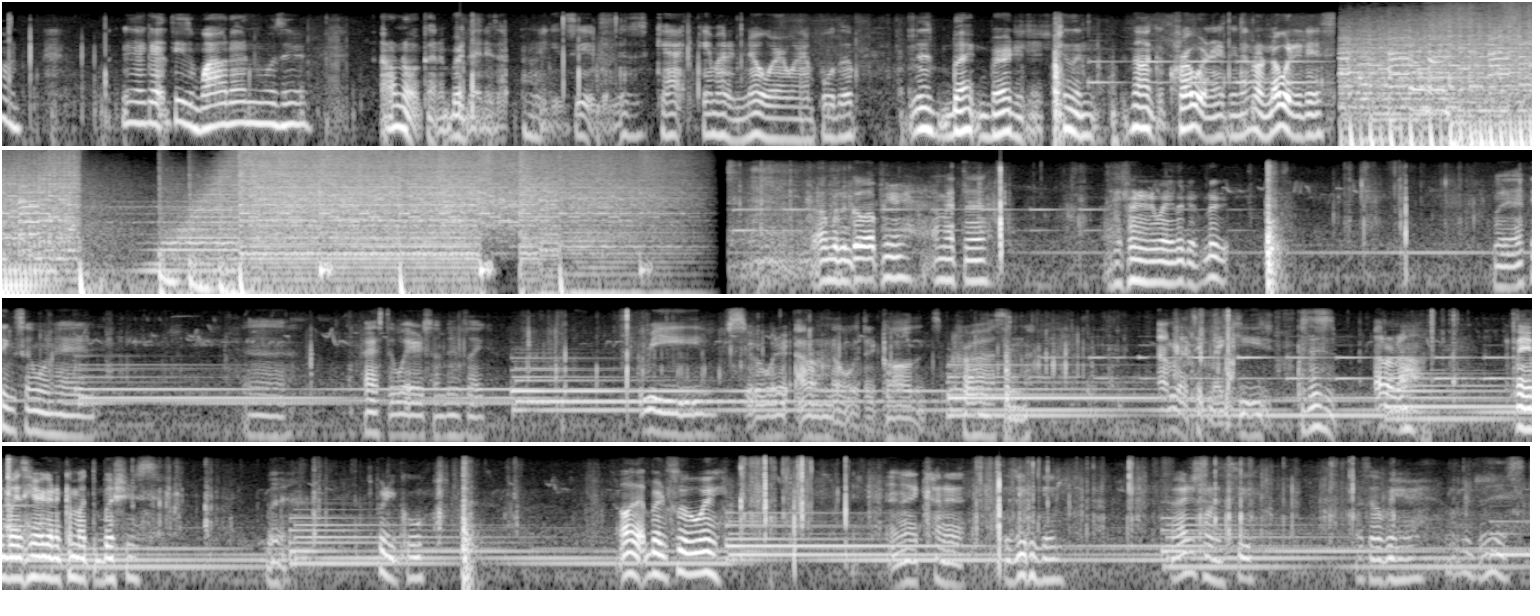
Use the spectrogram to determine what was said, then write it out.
Hmm. on. I got these wild animals here. I don't know what kind of bird that is. I don't know if you can see it, but this cat came out of nowhere when I pulled up. This black bird is just chilling. It's not like a crow or anything. I don't know what it is. I'm gonna go up here. I'm at the. He's running away. Look at, look at. But I think someone had uh, passed away or something. It's like Reeves or whatever. I don't know what they're called. It's a cross, and I'm gonna take my keys because this is. I don't know if anybody's here gonna come out the bushes, but it's pretty cool. Oh, that bird flew away And I kind of zoomed in. So I just want to see what's over here. What is this?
